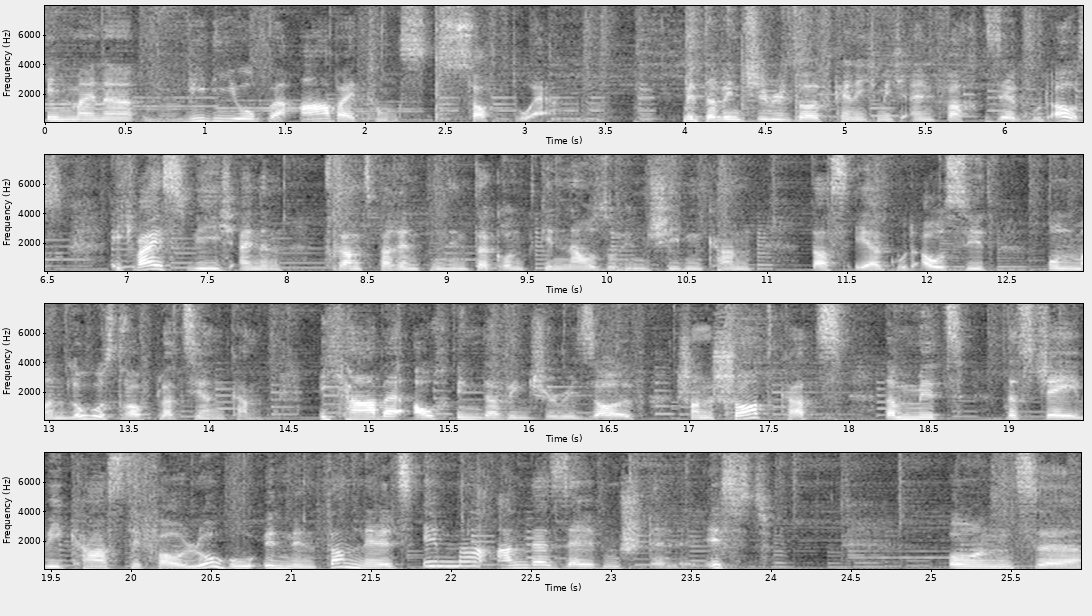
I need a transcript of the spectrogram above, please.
in meiner Videobearbeitungssoftware. Mit DaVinci Resolve kenne ich mich einfach sehr gut aus. Ich weiß, wie ich einen transparenten Hintergrund genauso hinschieben kann, dass er gut aussieht und man Logos drauf platzieren kann. Ich habe auch in DaVinci Resolve schon Shortcuts, damit das JB Cast TV Logo in den Thumbnails immer an derselben Stelle ist. Und äh,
